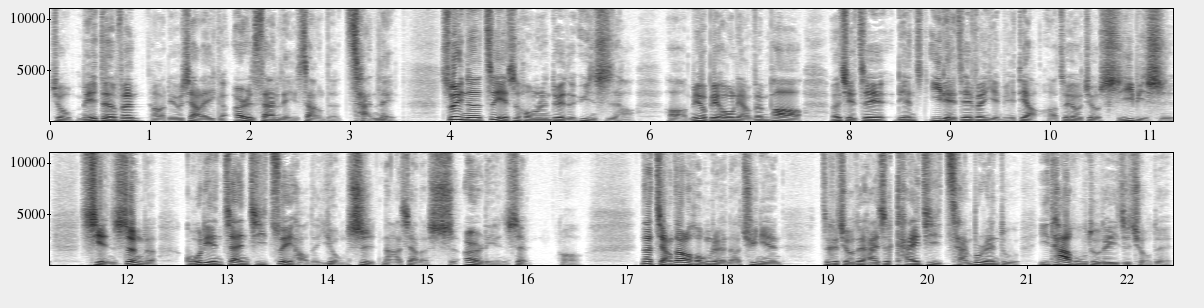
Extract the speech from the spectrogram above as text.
就没得分啊，留下了一个二三垒上的残垒，所以呢，这也是红人队的运势好啊，没有被轰两分炮，而且这连一垒这一分也没掉啊，最后就十一比十险胜了国联战绩最好的勇士，拿下了十二连胜哦。那讲到了红人呢、啊，去年这个球队还是开季惨不忍睹、一塌糊涂的一支球队。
